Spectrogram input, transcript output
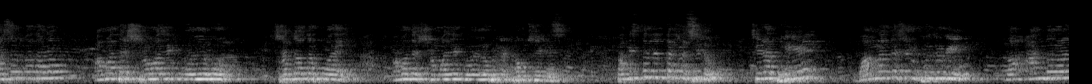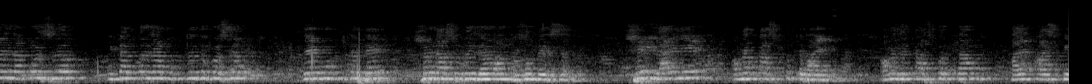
আসল কথা হলো, আমাদের সামাজিক মূল্যবোধ স্বাধীনতার পরে আমাদের সামাজিক মূল্যবোধটা ধ্বংস হয়ে গেছে। পাকিস্তানের টাকা ছিল সেটা ভেঙে বাংলাদেশের উপযোগী বা আন্দোলনে যা করেছিল একাত্তরে যা মুক্তিযুদ্ধ করেছিল যে মুক্তিযুদ্ধে শহীদ আসফুল জামান ঘোষণা দিয়েছেন। সেই লাইনে আমরা কাজ করতে পারিনি। আমরা যদি কাজ করতাম তাহলে আজকে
